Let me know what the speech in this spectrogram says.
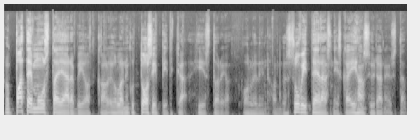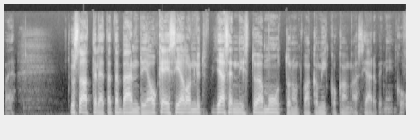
Se on Pate Mustajärvi, jotka, jolla on niin kuin tosi pitkä historia Olli Lindholm. Suvi Teräsniska, ihan sydänystävä. Ja just ajattelee tätä bändiä, okei siellä on nyt jäsenistöä muuttunut, vaikka Mikko Kangasjärvi niin kuin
